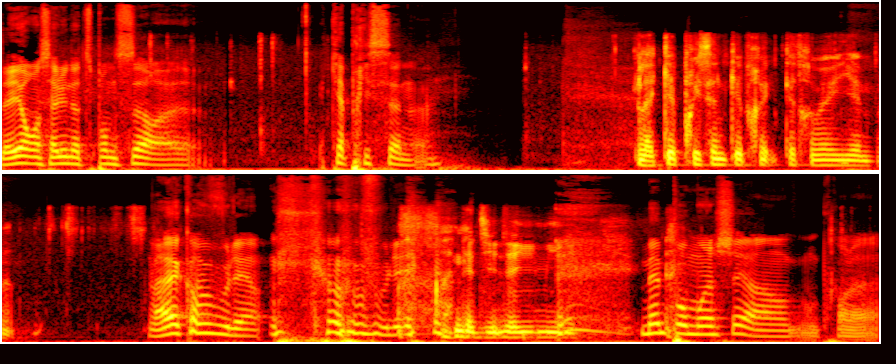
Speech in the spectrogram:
D'ailleurs, on salue notre sponsor, euh, Capricen. La Capricène 80e. Bah ouais, quand vous voulez. hein. quand vous voulez. Du Naomi. Même pour moins cher, hein, on prend la.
